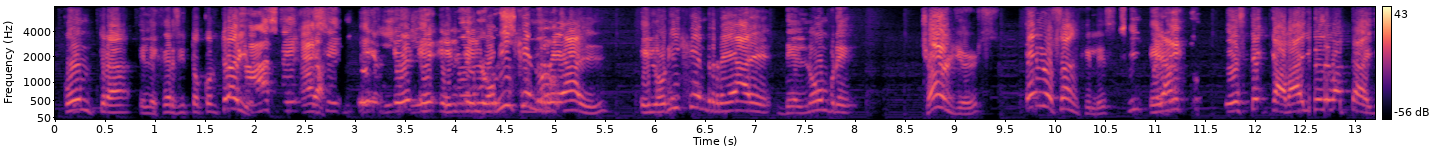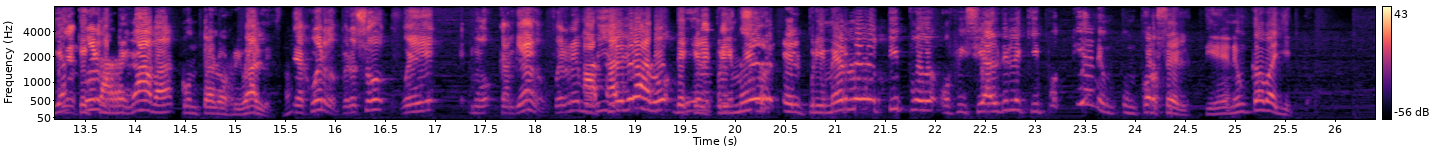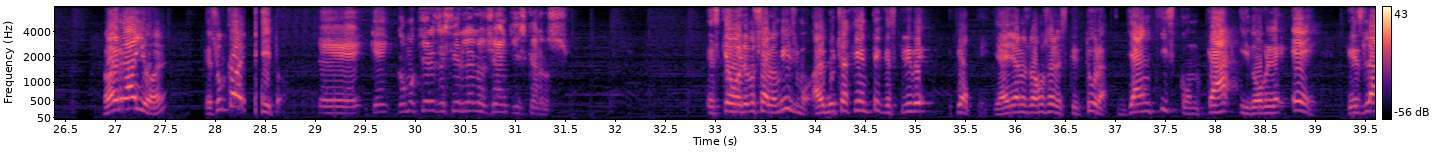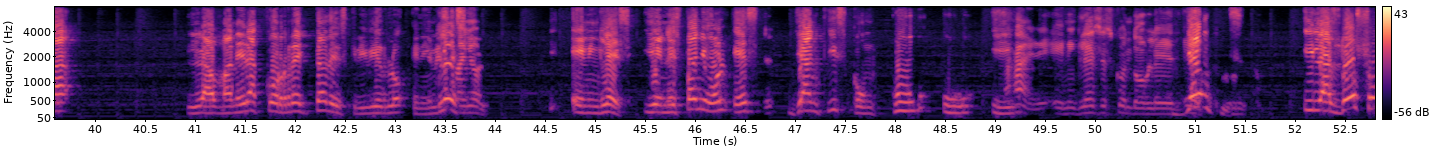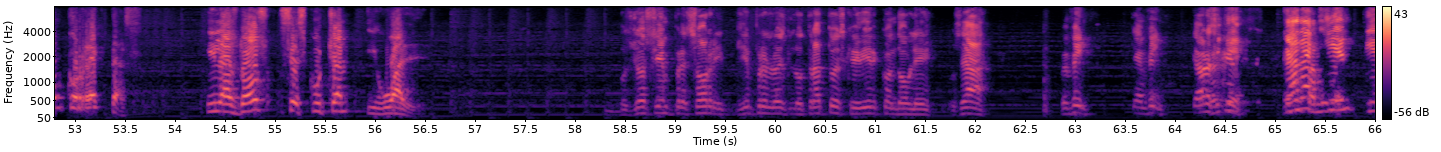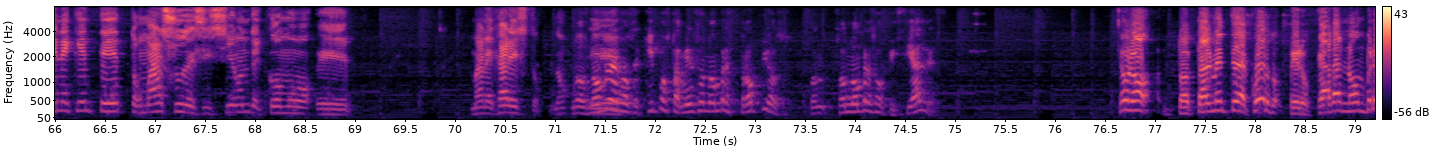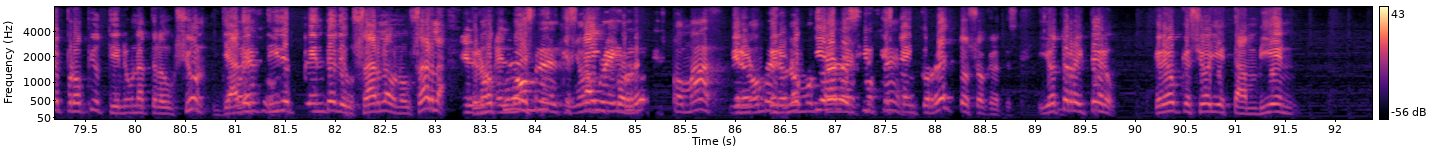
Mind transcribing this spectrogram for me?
contra el ejército contrario. el, origen real, el origen real del nombre Chargers en Los Ángeles era este caballo de batalla que cargaba contra los rivales. De acuerdo, pero eso fue cambiado, fue removido. A tal grado de que el primer, el primer logotipo oficial del equipo tiene un corcel, tiene un caballito. No hay rayo, ¿eh? Es un caballito. Eh, ¿qué, ¿cómo quieres decirle a los Yankees, Carlos? Es que volvemos a lo mismo. Hay mucha gente que escribe, fíjate, ya ya nos vamos a la escritura, Yankees con K y doble E, que es la, la manera correcta de escribirlo en, inglés. En español. En inglés. Y en español es Yankees con Q, U, I. Ajá, en inglés es con doble E. Yankees. Y las dos son correctas. Y las dos se escuchan igual pues yo siempre, sorry, siempre lo, trato de escribir con doble, o sea, en fin, en fin. Ahora sí que, cada quien tiene que tomar su decisión de cómo eh, manejar esto, ¿no? Los nombres de eh, los equipos también son nombres propios, son, son nombres oficiales. No, no, totalmente de acuerdo, pero cada nombre propio tiene una traducción. Ya de ti depende de usarla o no usarla. El, pero no el nombre del señor Brady es Tomás. Pero, pero no quiere decir que está incorrecto, Sócrates. Y yo te reitero, creo que se oye también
